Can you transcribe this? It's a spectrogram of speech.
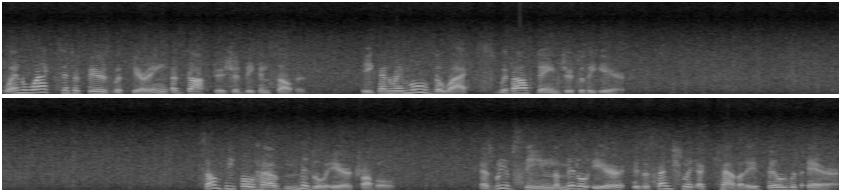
When wax interferes with hearing, a doctor should be consulted. He can remove the wax without danger to the ear. Some people have middle ear trouble. As we have seen, the middle ear is essentially a cavity filled with air.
